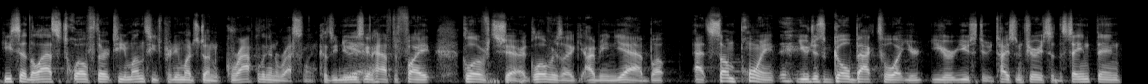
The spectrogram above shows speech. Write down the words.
He said the last 12, 13 months, he's pretty much done grappling and wrestling because he knew yeah. he was going to have to fight Glover Teixeira. Glover's like, I mean, yeah, but at some point you just go back to what you're you're used to. Tyson Fury said the same thing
